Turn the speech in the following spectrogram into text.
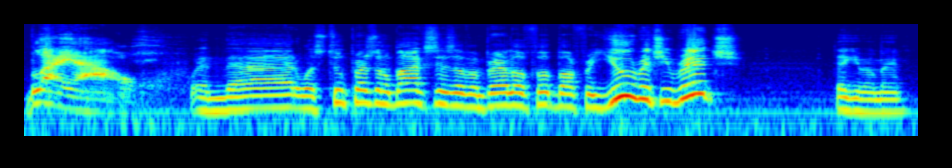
Blowout! And that was two personal boxes of Unparalleled Football for you, Richie Rich. Thank you, my man.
